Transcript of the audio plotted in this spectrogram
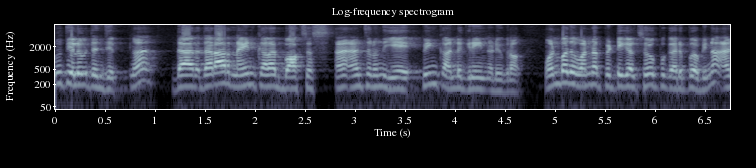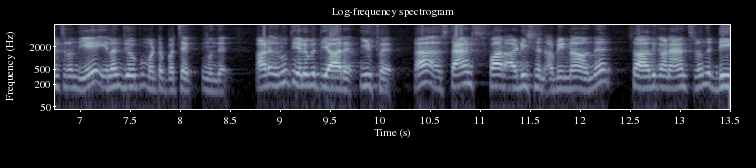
நூத்தி எழுபத்தஞ்சு there are nine colour boxes answer வந்து ஏ பிங்க் அண்ட் கிரீன் அப்படிங்கிறோம். ஒன்பது வண்ண பெட்டிகள் சிவப்பு கருப்பு அப்படின்னா ஆன்சர் வந்து ஏ இளஞ்சிவப்பு மற்றும் பச்சை வந்து. அடுத்து நூத்தி எழுபத்தி ஆறு இஃப் ஸ்டாண்ட்ஸ் ஃபார் அடிஷன் அப்படின்னா வந்து ஸோ அதுக்கான ஆன்சர் வந்து D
